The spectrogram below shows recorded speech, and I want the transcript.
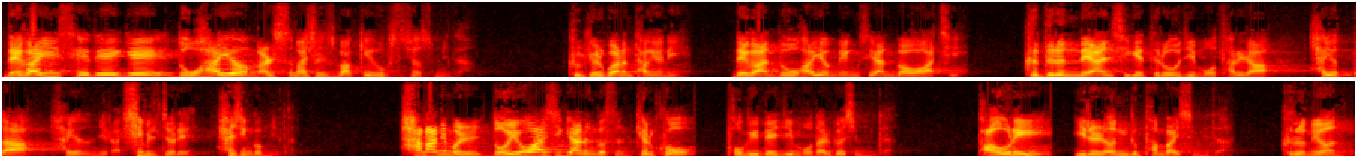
내가 이 세대에게 노하여 말씀하실 수밖에 없으셨습니다. 그 결과는 당연히 내가 노하여 맹세한 바와 같이 그들은 내 안식에 들어오지 못하리라 하였다 하였느니라 11절에 하신 겁니다. 하나님을 노여하시게 하는 것은 결코 복이 되지 못할 것입니다. 바울이 이를 언급한 바 있습니다. 그러면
